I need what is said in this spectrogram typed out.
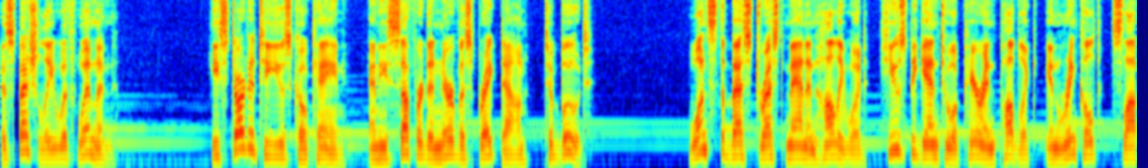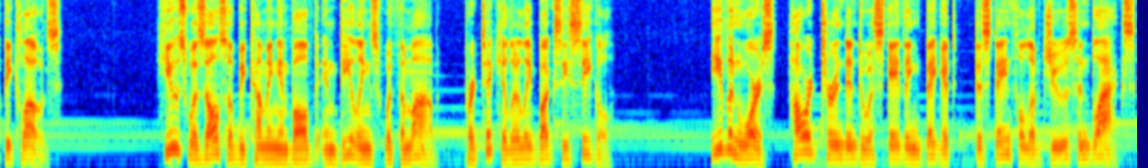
especially with women. He started to use cocaine, and he suffered a nervous breakdown, to boot. Once the best dressed man in Hollywood, Hughes began to appear in public in wrinkled, sloppy clothes. Hughes was also becoming involved in dealings with the mob, particularly Bugsy Siegel. Even worse, Howard turned into a scathing bigot, disdainful of Jews and blacks.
